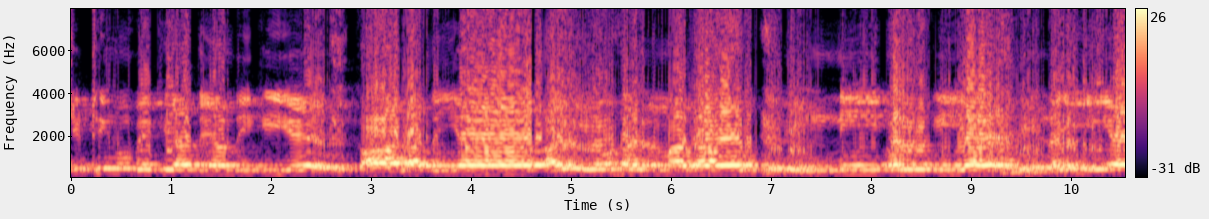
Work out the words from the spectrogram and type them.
چٹھی نو ویکھیا تے آندی کیے قالت یا ایوہ الملاؤ انی القیا الیہ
